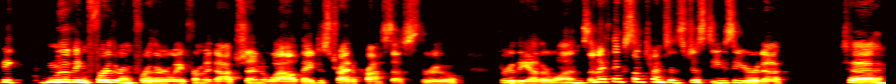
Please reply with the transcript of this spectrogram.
be moving further and further away from adoption while they just try to process through through the other ones. And I think sometimes it's just easier to to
